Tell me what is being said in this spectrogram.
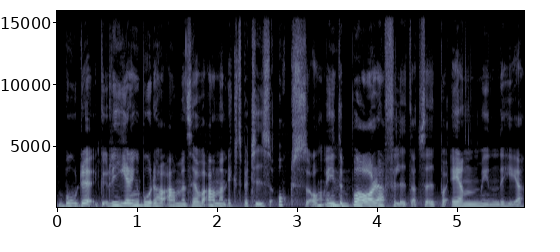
borde, regeringen borde ha använt sig av annan expertis också och inte Mm. bara förlitat sig på en myndighet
